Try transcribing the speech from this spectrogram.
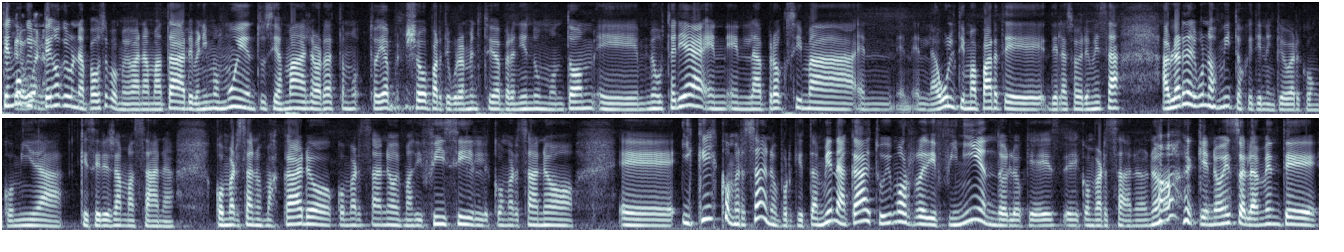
tengo, que, tengo que ir a una pausa porque me van a matar, venimos muy entusiasmadas, la verdad, estamos, estoy, yo particularmente estoy aprendiendo un montón. me gustaría en, en la próxima, en, en, la última parte de la sobremesa, hablar de algunos mitos que tienen que ver con comida que se le llama sana. Comer sano es más caro, comer sano es más difícil, comer sano... Eh, ¿Y qué es comer sano? Porque también acá estuvimos redefiniendo lo que es eh, comer sano, ¿no? que no es solamente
